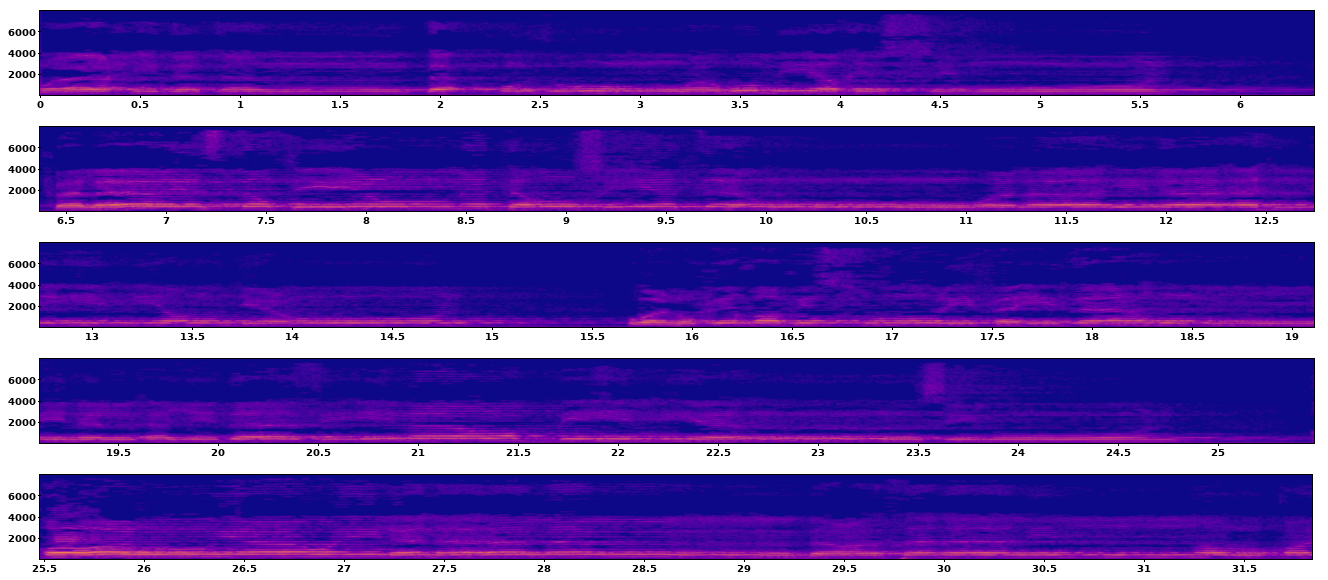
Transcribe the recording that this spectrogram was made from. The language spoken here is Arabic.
واحدة تأخذهم وهم يخصمون. فلا يستطيعون توصية ولا إلى أهلهم يرجعون. ونفخ في الصور فإذا هم من الأجداث إلى ربهم ينسلون. قالوا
